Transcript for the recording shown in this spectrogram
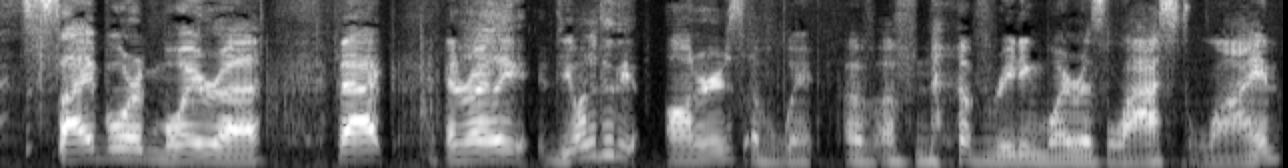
Cyborg Moira back. And Riley, do you want to do the honors of where, of, of of reading Moira's last line?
